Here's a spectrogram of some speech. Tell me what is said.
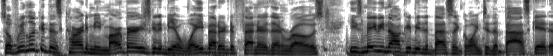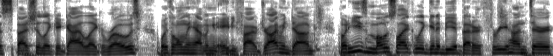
So if we look at this card, I mean, Marbury's going to be a way better defender than Rose. He's maybe not going to be the best at going to the basket, especially like a guy like Rose with only having an 85 driving dunk, but he's most likely going to be a better three hunter.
